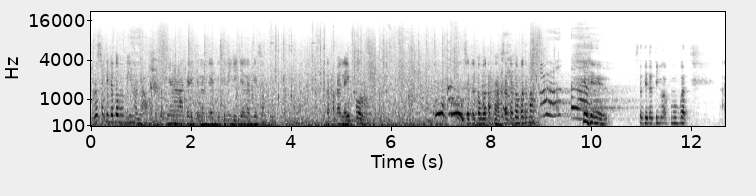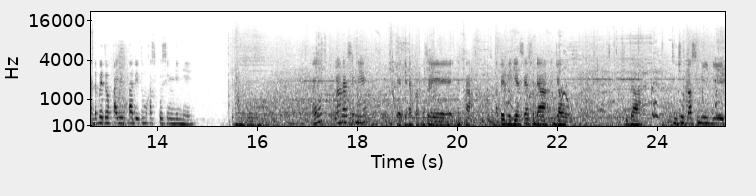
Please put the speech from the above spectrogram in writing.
Terus saya tidak tahu mau pergi mana. Oh, nampaknya dari jalan lain di sini dia jalan dia satu. Kita pakai lever. Uh, uh, saya tahu buat apa. Saya tahu buat apa. saya tidak tengok apa mau buat. Ada betul kayu tadi itu mau kasih pusing gini. Eh, pulang dari sini ya. Ya tidak masih dekat. Tapi video saya sudah jauh. Sudah 17 menit.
